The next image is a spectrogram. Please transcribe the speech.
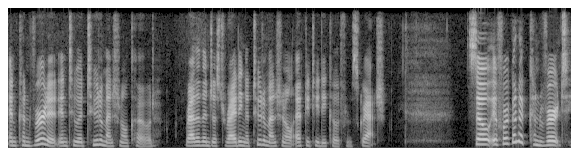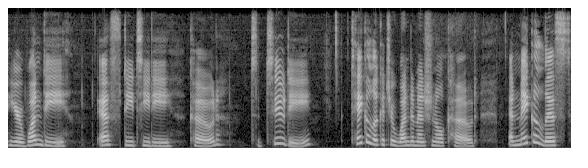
and convert it into a two-dimensional code, rather than just writing a two-dimensional FDTD code from scratch. So if we're going to convert your 1D FDTD code to 2D, take a look at your one-dimensional code and make a list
